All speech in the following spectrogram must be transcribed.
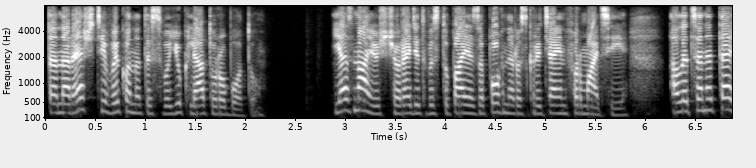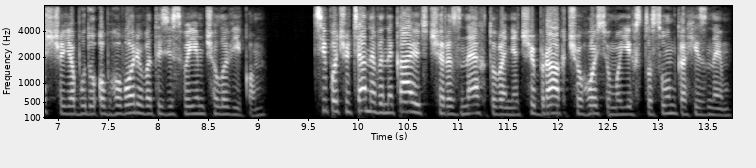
та нарешті виконати свою кляту роботу. Я знаю, що Reddit виступає за повне розкриття інформації, але це не те, що я буду обговорювати зі своїм чоловіком. Ці почуття не виникають через нехтування чи брак чогось у моїх стосунках із ним.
